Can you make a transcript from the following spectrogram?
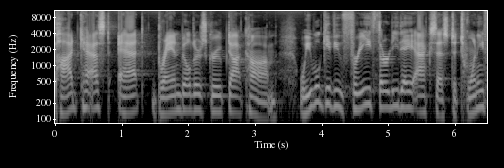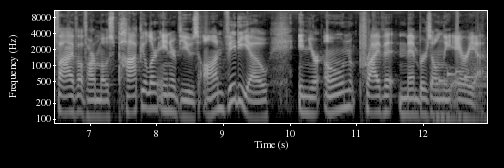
podcast at brandbuildersgroup.com. We will give you free 30 day access to 25 of our most popular interviews on video in your own private members only area.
